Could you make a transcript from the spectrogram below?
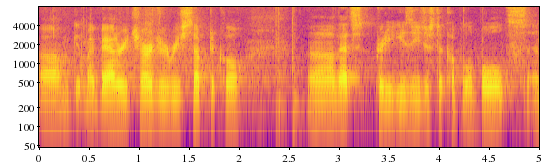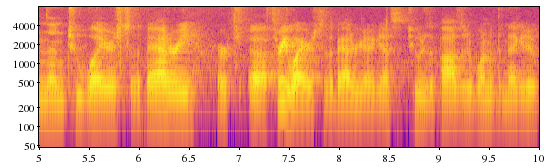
um, get my battery charger receptacle. Uh, that's pretty easy, just a couple of bolts and then two wires to the battery, or th uh, three wires to the battery, I guess. Two to the positive, one to the negative.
